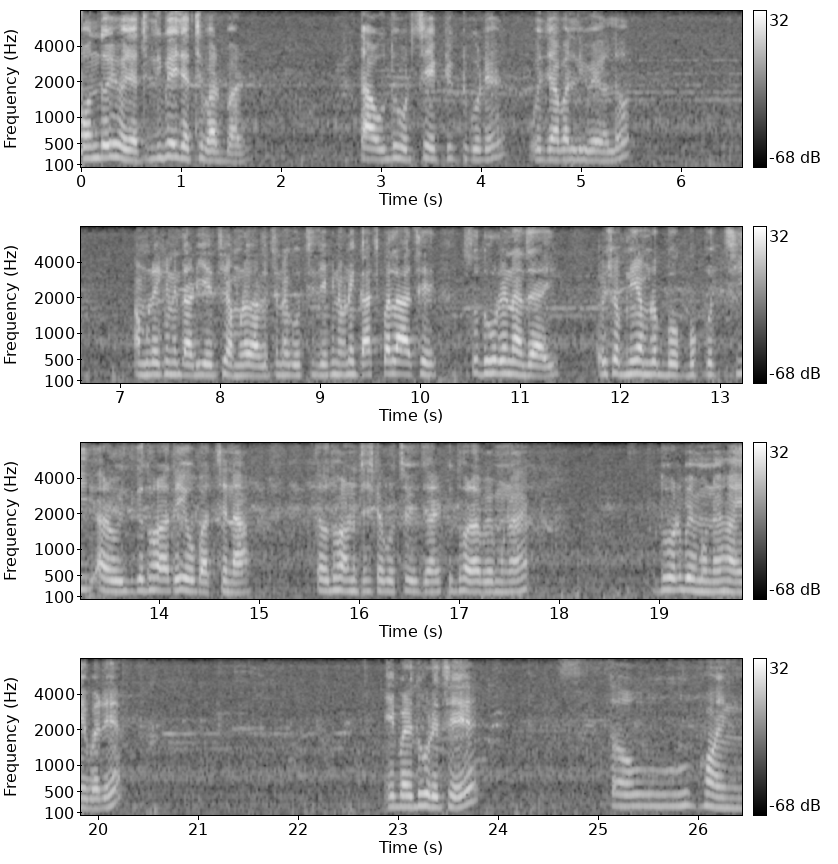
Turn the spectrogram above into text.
বন্ধই হয়ে যাচ্ছে, লিবেই যাচ্ছে বারবার। তাও ধরছে একটু একটু করে ওই যে আবার লিবে গেল। আমরা এখানে দাঁড়িয়েছি আমরা আলোচনা করছি যে এখানে অনেক গাছপালা আছে সো ধরে না যায় ওইসব নিয়ে আমরা বক বক করছি, আর ওইদিকে ধরাতেই ও পাচ্ছে না। তাও ধরানোর চেষ্টা করছে, ওই যা একটু ধরাবে মনে হয়। ধরবে মনে হয় এবারে। এবারে ধরেছে। তাও হয়নি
